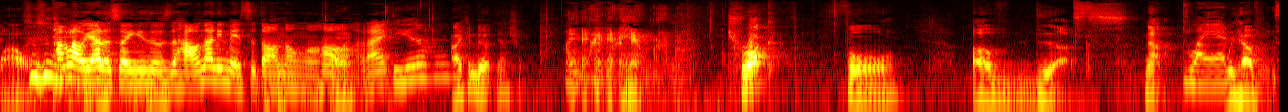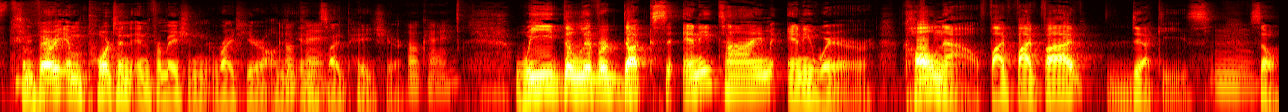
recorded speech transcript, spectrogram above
Wow. 唐老鸭的声音是不是？好，那你每次都要弄哦，哈，来 Do you know how? I can do it. Yeah, sure. Truck full of ducks. Now, Bland. we have some very important information right here on the Okay. inside page here. ，OK， We deliver ducks anytime, anywhere. Call now 555 Duckies. So,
